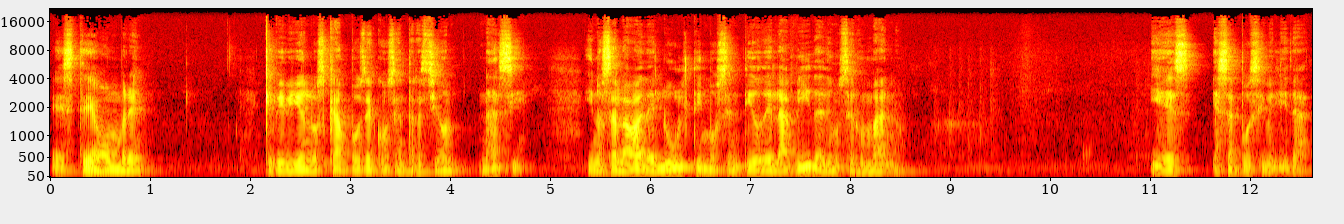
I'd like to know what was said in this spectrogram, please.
este hombre que vivió en los campos de concentración nazi y nos hablaba del último sentido de la vida de un ser humano. Y es esa posibilidad.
